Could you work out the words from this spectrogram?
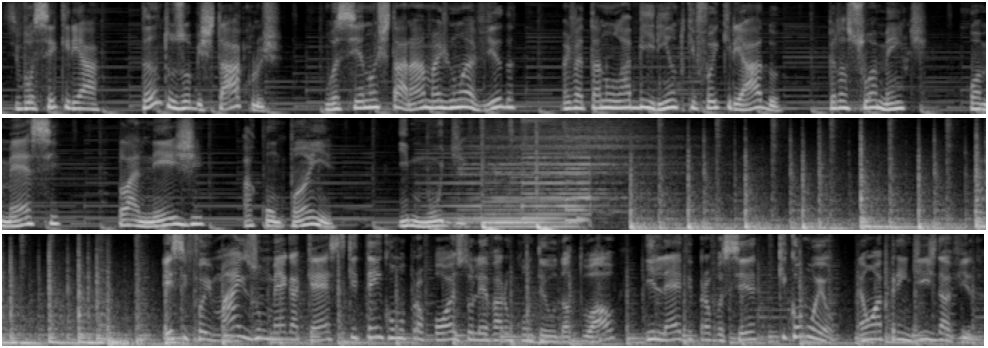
se você criar tantos obstáculos, você não estará mais numa vida, mas vai estar num labirinto que foi criado pela sua mente. Comece, planeje, acompanhe e mude. Esse foi mais um MegaCast que tem como propósito levar um conteúdo atual e leve para você que, como eu, é um aprendiz da vida.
